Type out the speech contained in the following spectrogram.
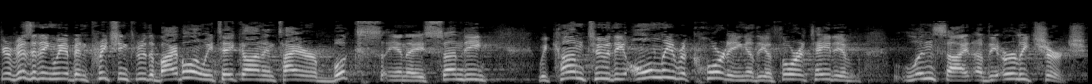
you're visiting, we have been preaching through the Bible and we take on entire books in a Sunday. We come to the only recording of the authoritative insight of the early church.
